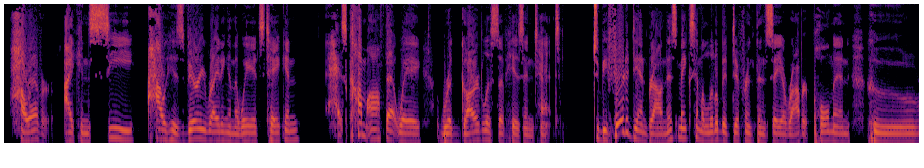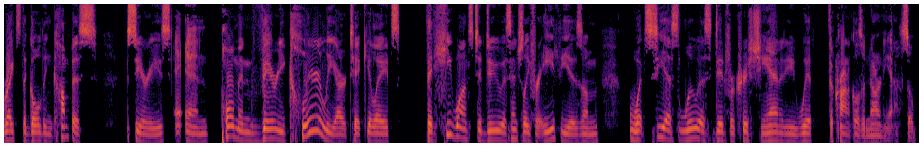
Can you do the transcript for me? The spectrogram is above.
However, I can see how his very writing and the way it's taken has come off that way regardless of his intent to be fair to Dan Brown, this makes him a little bit different than, say, a Robert Pullman who writes the Golden Compass series. And Pullman very clearly articulates that he wants to do essentially for atheism what C.S. Lewis did for Christianity with the Chronicles of Narnia. So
